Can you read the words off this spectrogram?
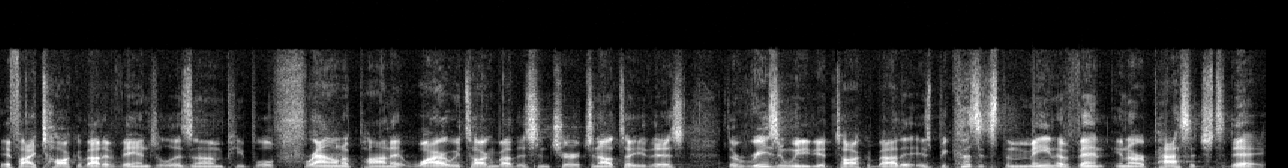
If I talk about evangelism, people frown upon it. Why are we talking about this in church? And I'll tell you this the reason we need to talk about it is because it's the main event in our passage today.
